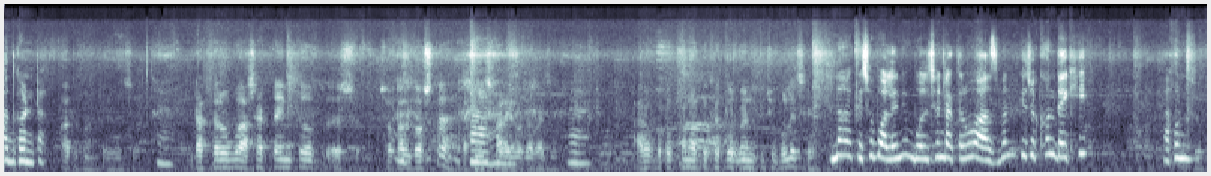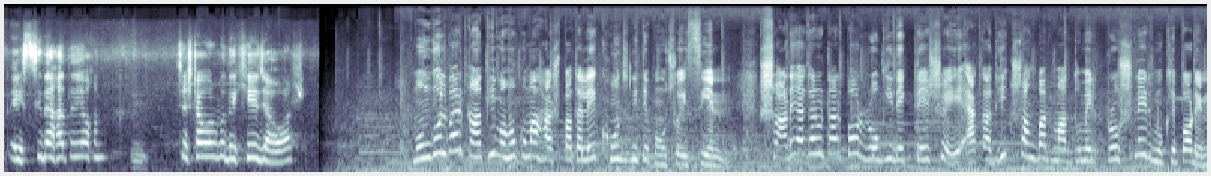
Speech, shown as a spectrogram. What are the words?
আধ ঘণ্টা। আধ ঘণ্টা হয়েছে হ্যাঁ। ডাক্তারবাবু আসার টাইম তো সকাল দশটা এখন হ্যাঁ, সাড়ে হ্যাঁ। এগারোটা বাজে। হ্যাঁ। আরও কতক্ষণ অপেক্ষা করবেন কিছু বলেছে? না কিছু বলেনি বলছেন ডাক্তারবাবু আসবেন কিছুক্ষণ দেখি। এখন এসছি দেখাতে যখন চেষ্টা করব দেখিয়ে যাওয়ার। মঙ্গলবার কাঁথি মহকুমা হাসপাতালে খোঁজ নিতে পৌঁছয় সিএন। সাড়ে এগারোটার পর রোগী দেখতে এসে একাধিক সংবাদ মাধ্যমের প্রশ্নের মুখে পড়েন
